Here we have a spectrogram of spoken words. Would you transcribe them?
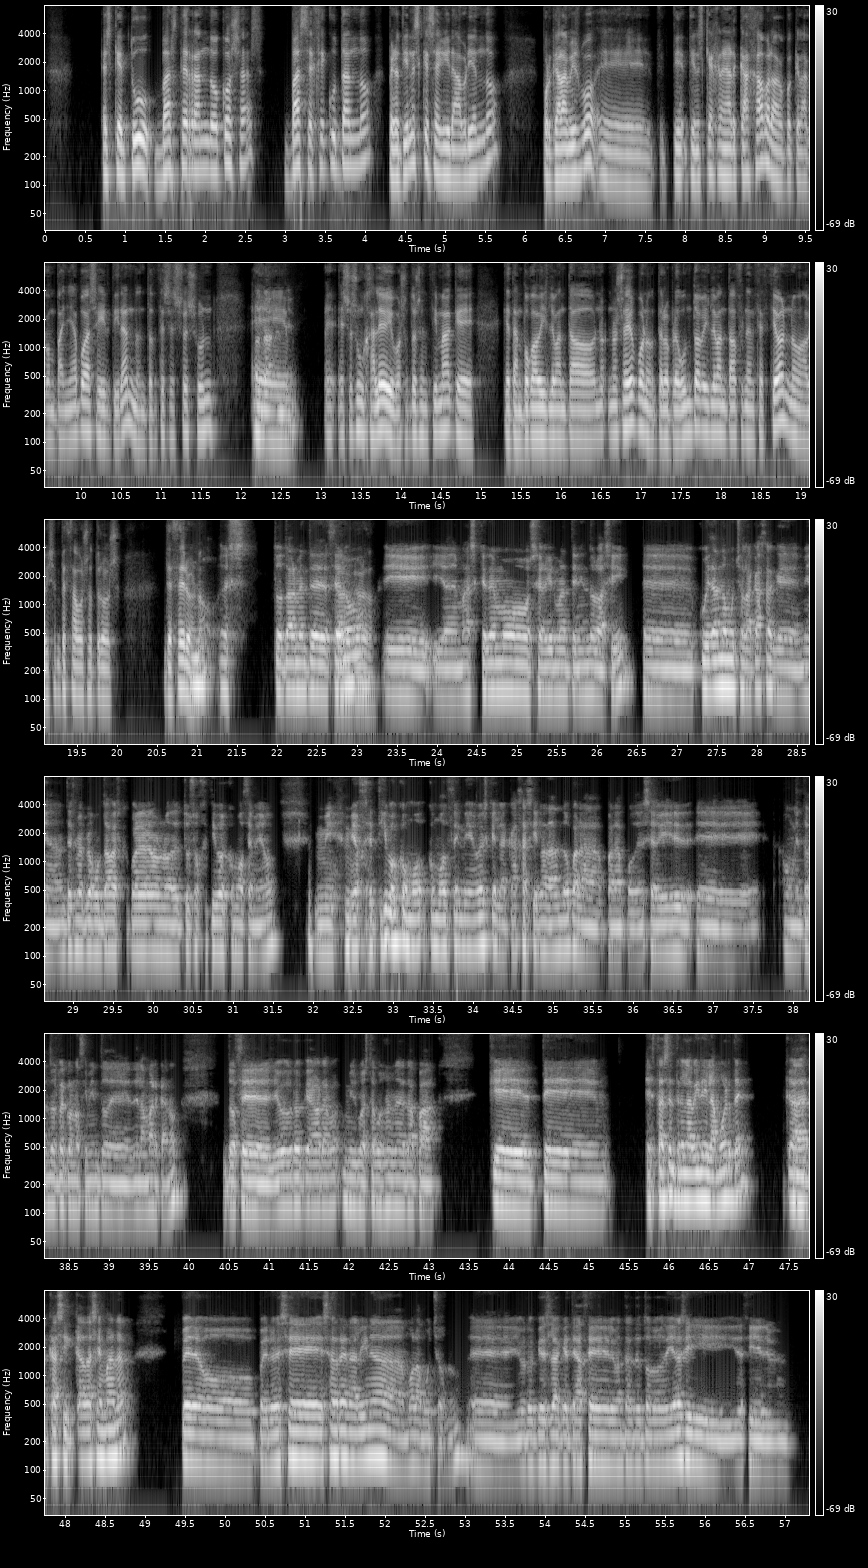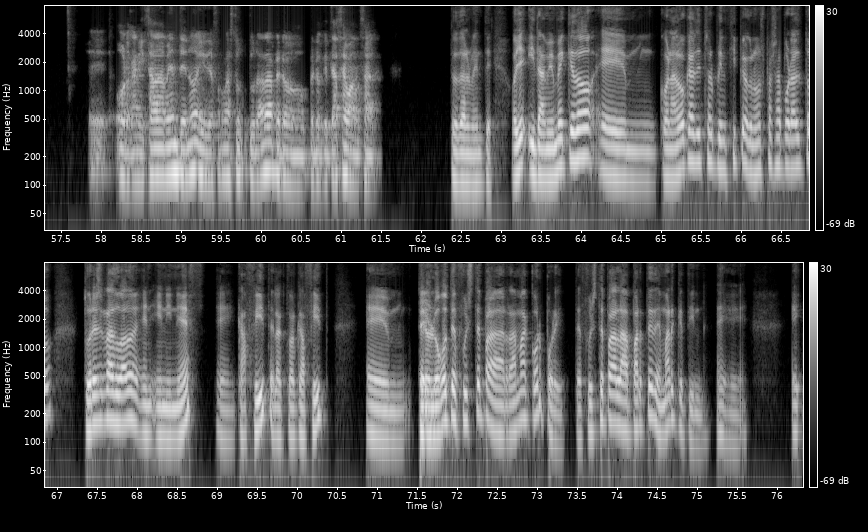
es que tú vas cerrando cosas, vas ejecutando, pero tienes que seguir abriendo porque ahora mismo eh, tienes que generar caja para que la compañía pueda seguir tirando. Entonces eso es un... Eh, eso es un jaleo y vosotros encima que, que tampoco habéis levantado, no, no, sé, bueno, te lo pregunto, ¿habéis levantado financiación? No, habéis empezado vosotros de cero, ¿no? No, es totalmente de cero Claro, claro. Y, y además queremos seguir manteniéndolo así, eh, cuidando mucho la caja, que mira, antes me preguntabas cuál era uno de tus objetivos como CMO. Mi, mi objetivo como, como CMO es que la caja siga dando para, para poder seguir eh, aumentando el reconocimiento de, de la marca, ¿no? Entonces, yo creo que ahora mismo estamos en una etapa que te estás entre la vida y la muerte, Mm, casi cada semana, pero, pero ese, esa adrenalina mola mucho, ¿no? Eh, yo creo que es la que te hace levantarte todos los días y decir eh, organizadamente, ¿no? Y de forma estructurada, pero, pero que te hace avanzar. totalmente. Oye, y también me quedo em, con algo que has dicho al principio, que no hemos pasado por alto. Tú eres graduado en, en INEF, en CAFIT, el actual CAFIT, em, pero Sí. luego te fuiste para la rama corporate, te fuiste para la parte de marketing. Eh, Eh,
